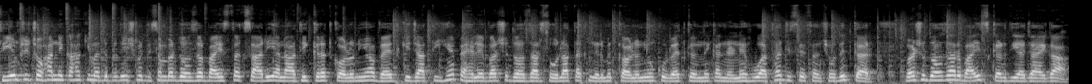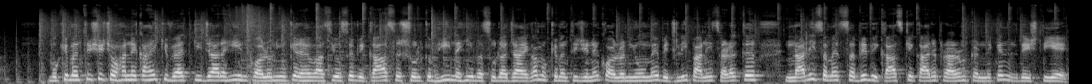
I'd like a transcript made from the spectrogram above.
सीएम श्री चौहान ने कहा कि मध्य प्रदेश में दिसंबर 2022 तक सारी अनाधिकृत कॉलोनियाँ वैध की जाती हैं। पहले वर्ष 2016 तक निर्मित कॉलोनियों को वैध करने का निर्णय हुआ था, जिसे संशोधित कर वर्ष 2022 कर दिया जाएगा। मुख्यमंत्री श्री चौहान ने कहा कि वैध की जा रही इन कॉलोनियों के रहवासियों से विकास शुल्क भी नहीं वसूला जाएगा। मुख्यमंत्री जी ने कॉलोनियों में बिजली, पानी, सड़क, नाली समेत सभी विकास के कार्य प्रारंभ करने के निर्देश दिए।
